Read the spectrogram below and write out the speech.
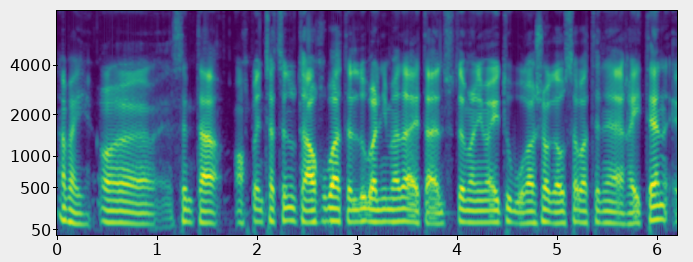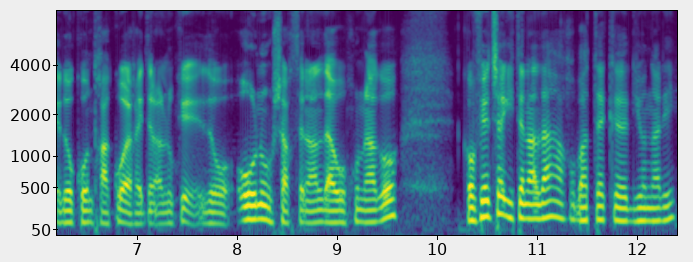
Abai, ah, zenta hor pentsatzen dut aur bat heldu balimada eta entzuten balima ditu burasoa gauza baten erraiten, edo kontrakoa erraiten aluke, edo onu sartzen alda urgunago. Konfientza egiten alda aur batek dionari?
